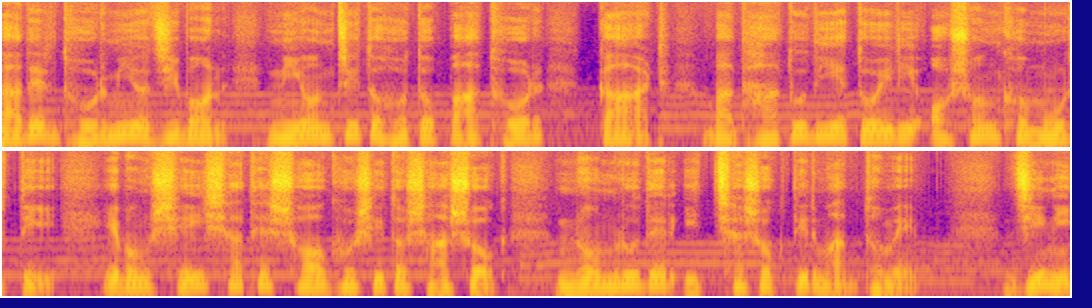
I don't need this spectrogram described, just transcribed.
তাদের ধর্মীয় জীবন নিয়ন্ত্রিত হতো পাথর, কাঠ বা ধাতু দিয়ে তৈরি অসংখ্য মূর্তি এবং সেই সাথে স্বঘোষিত শাসক নমরুদের ইচ্ছাশক্তির মাধ্যমে, যিনি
